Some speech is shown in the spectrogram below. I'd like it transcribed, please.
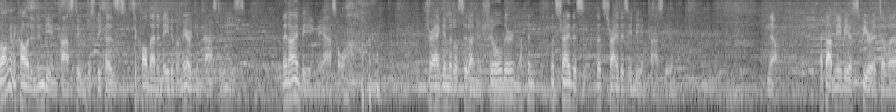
well, I'm going to call it an Indian costume just because to call that a Native American costume is then I'm being the asshole. Dragon that'll sit on your shoulder, nothing. Let's try this. Let's try this Indian costume. No, I thought maybe a spirit of a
